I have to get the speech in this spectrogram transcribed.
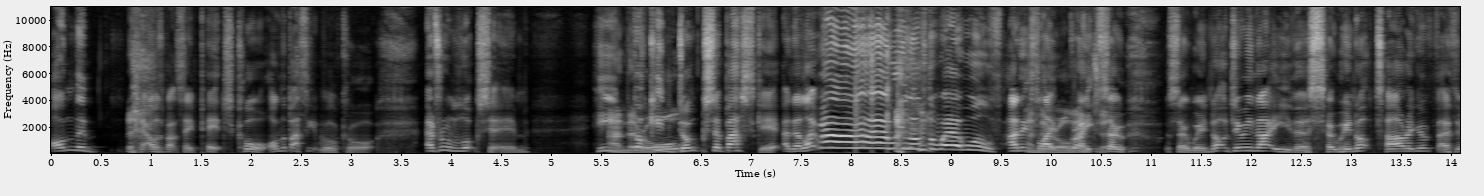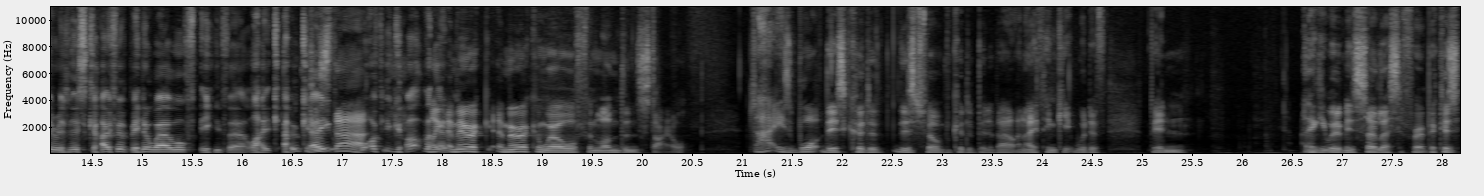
on the i was about to say pitch court on the basketball court. Everyone looks at him he fucking all- dunks a basket and they're like, Whoa, we love the werewolf. And it's And like, great. So so we're not doing that either. So we're not tarring and feathering this guy for being a werewolf either. Like, okay, that. what have you got there? like American American Werewolf in London style. That is what this could have, this film could have been about, and I think it would have been. I think it would have been so lesser for it because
